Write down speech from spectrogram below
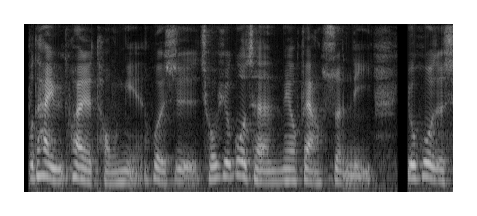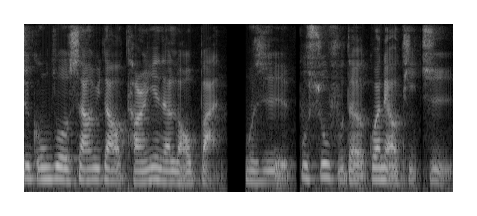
不太愉快的童年，或者是求学过程没有非常顺利，又或者是工作上遇到讨人厌的老板，或是不舒服的官僚体制，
